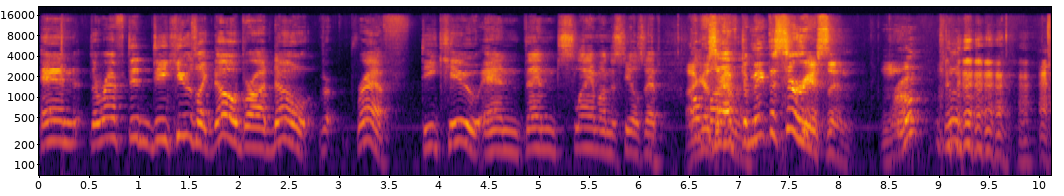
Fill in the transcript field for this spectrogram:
and the ref didn't DQ. Was like, "No, broad, no, ref, DQ," and then slam on the steel steps. I oh, guess finally. I have to make the serious then.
